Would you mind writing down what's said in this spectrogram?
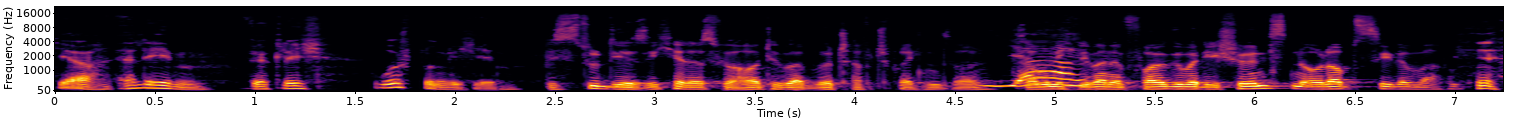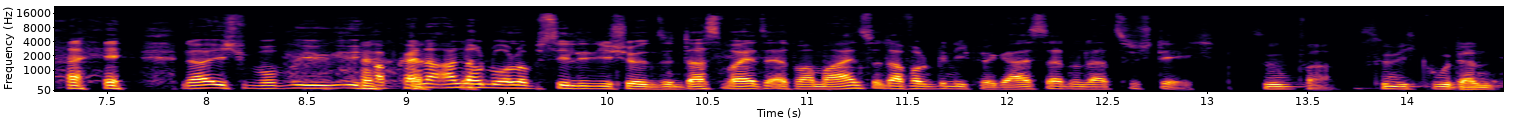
ja, erleben. Wirklich ursprünglich eben. Bist du dir sicher, dass wir heute über Wirtschaft sprechen sollen? Ja. Sollen wir nicht lieber eine Folge über die schönsten Urlaubsziele machen? Na, ich, ich, ich habe keine anderen Urlaubsziele, die schön sind. Das war jetzt erstmal meins und davon bin ich begeistert und dazu stehe ich. Super, das finde ich gut. Dann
